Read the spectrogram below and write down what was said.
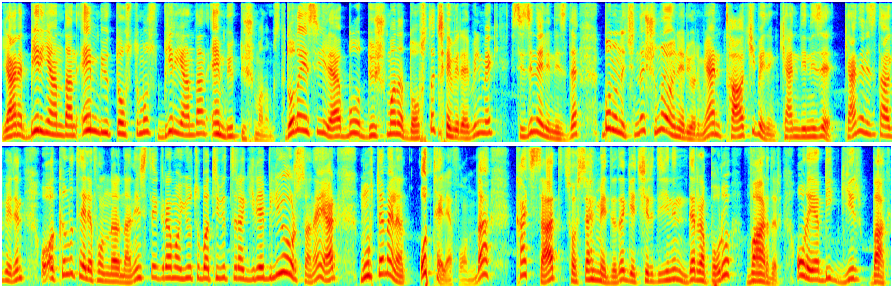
Yani bir yandan en büyük dostumuz bir yandan en büyük düşmanımız. Dolayısıyla bu düşmanı dosta çevirebilmek sizin elinizde. Bunun için de şunu öneriyorum. Yani takip edin kendinizi. Kendinizi takip edin. O akıllı telefonları hesaplarından Instagram'a, YouTube'a, Twitter'a girebiliyorsan eğer muhtemelen o telefonda kaç saat sosyal medyada geçirdiğinin de raporu vardır. Oraya bir gir bak.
